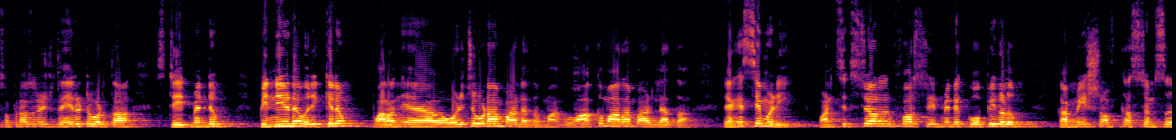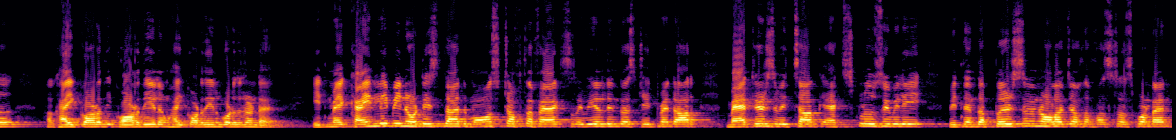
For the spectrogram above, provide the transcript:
സ്വപ്ന സുരേഷ് നേരിട്ട് കൊടുത്ത സ്റ്റേറ്റ്മെന്റും പിന്നീട് ഒരിക്കലും പറഞ്ഞ് ഒഴിച്ചുകൂടാൻ പാടില്ലാത്ത വാക്കുമാറാൻ വാക്ക് മാറാൻ പാടില്ലാത്ത രഹസ്യമൊഴി വൺ സിക്സ്റ്റി ഫോർ സ്റ്റേറ്റ്മെന്റ് കോപ്പികളും കമ്മീഷൻ ഓഫ് കസ്റ്റംസ് ഹൈക്കോടതി കോടതിയിലും ഹൈക്കോടതിയിലും കൊടുത്തിട്ടുണ്ട്. It may kindly be noticed that most of the facts revealed in the statement are matters which are exclusively within the personal knowledge of the first respondent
